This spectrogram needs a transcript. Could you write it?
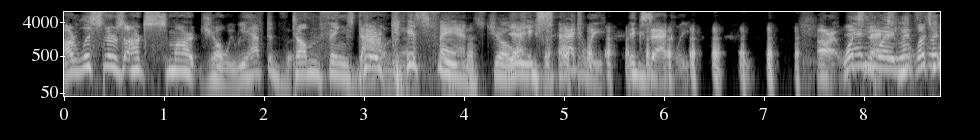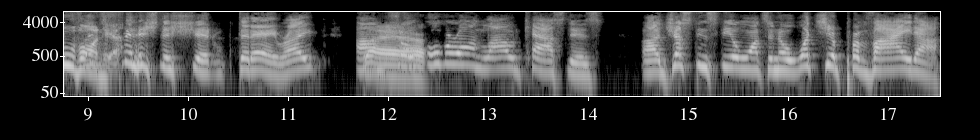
Our listeners aren't smart, Joey. We have to dumb things down. They're. Kiss fans, Joey. Yeah, exactly, exactly. All right, what's anyway, next? Let's, Let's, let- move on let's here. Finish this shit today, right? Um, Well. so over on Loudcasters, uh, Justin Steele wants to know what's your provider.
